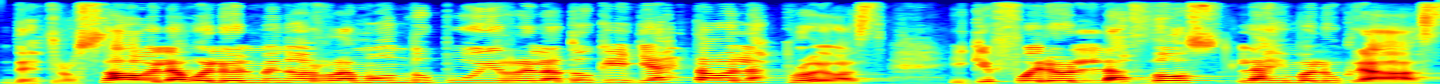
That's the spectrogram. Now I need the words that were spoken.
Destrozado, el abuelo del menor, Ramón Dupuy, relató que ya estaban las pruebas y que fueron las dos las involucradas.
